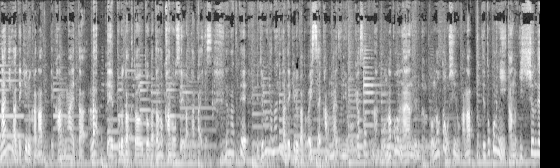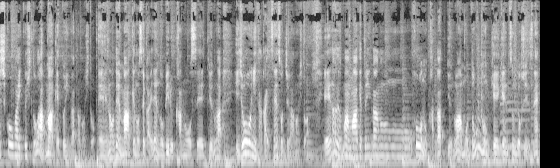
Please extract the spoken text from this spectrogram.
何ができるかなって考えたら、えプロダクトアウト型の可能性が高いです。じゃなくて、自分が何ができるかとか一切考えずに、お客さんってどんなことに悩んでるんだろう、どんなことが欲しいのかなっていうところに、あの、一瞬で思考がいく人は、マーケットイン型の人。えー、なので、マーケの世界で伸びる可能性っていうのが非常に高いですね、そっち側の人は。えー、なので、まあ、マーケットイン側の方の方っていうのは、もうどんどん経験積んでほしいですね。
